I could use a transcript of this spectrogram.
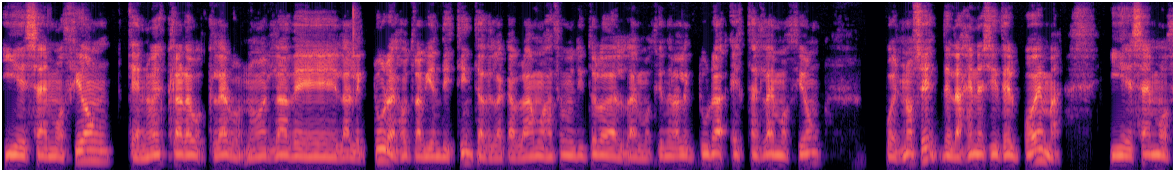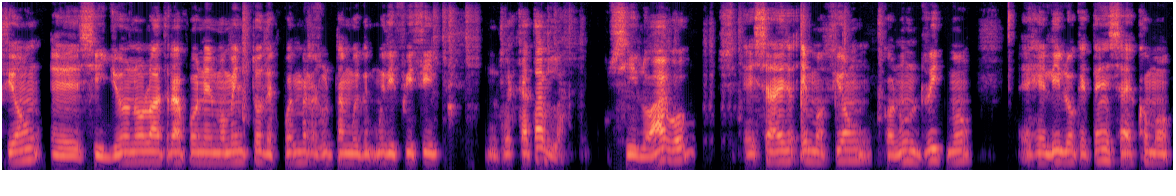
esa emoción, que no es claro, claro, no es la de la lectura, es otra bien distinta de la que hablábamos hace un momentito, la, la emoción de la lectura, esta es la emoción, pues no sé, de la génesis del poema y esa emoción, eh, si yo no lo atrapo en el momento, después me resulta muy, muy difícil rescatarla. Si lo hago, esa e, emoción con un ritmo es el hilo que tensa, es como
